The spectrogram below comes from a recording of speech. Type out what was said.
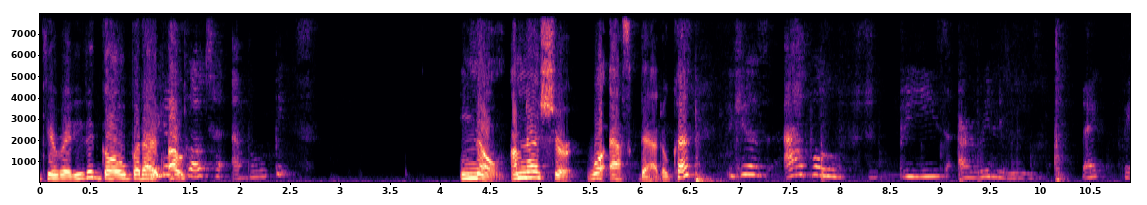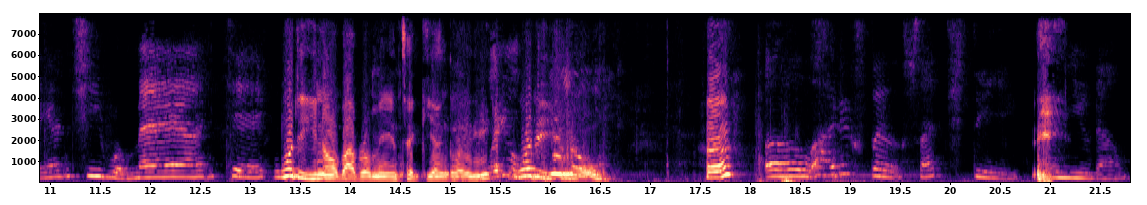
get ready to go but i, We're gonna go to Applebee's no i'm not sure we'll ask dad okay because Applebee's are really like fancy, romantic. what do you know about romantic young lady What do you what do you know huh Oh, I just know such thing, and you don't.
